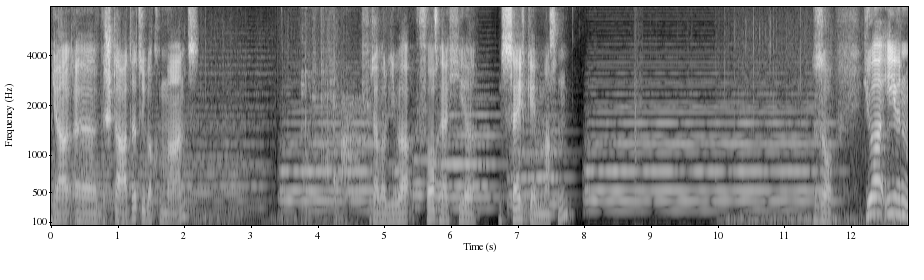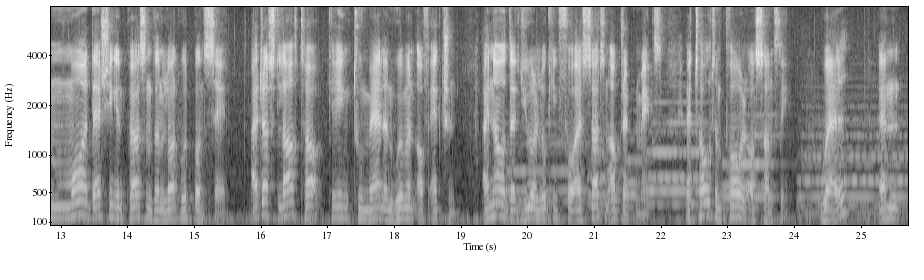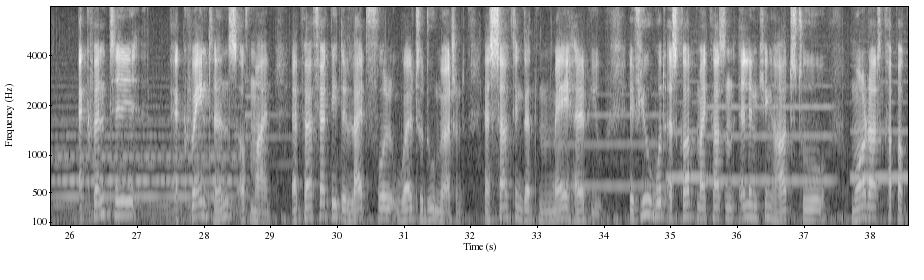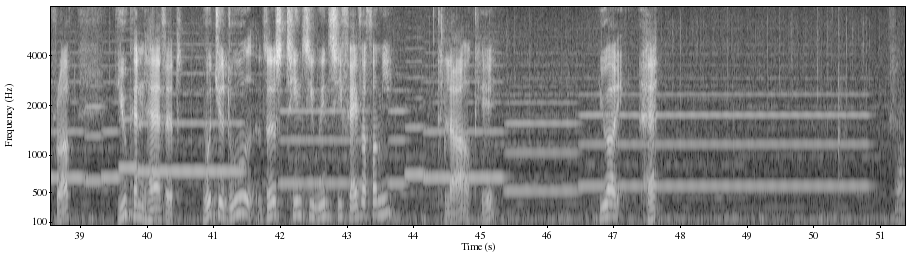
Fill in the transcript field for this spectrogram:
ja, äh, gestartet über Commands. Ich würde aber lieber vorher hier ein Safe Game machen. So. You are even more dashing in person than Lord Woodburn said. I just love talking to men and women of action. I know that you are looking for a certain object, Max. A totem pole or something. Well, an acquaintance acquaintance of mine, a perfectly delightful, well-to-do merchant, has something that may help you. If you would escort my cousin Ellen Kinghart to Mordard Coppercroft, you can have it. Would you do this teensy-weensy favor for me? Klar, okay. You are... Hä?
